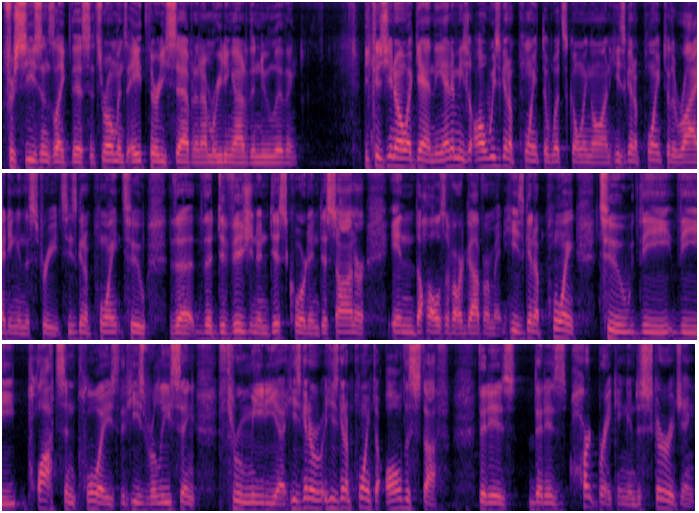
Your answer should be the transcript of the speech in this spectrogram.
for seasons like this. It's Romans 8:37 and I'm reading out of the New Living. Because, you know, again, the enemy's always going to point to what's going on. He's going to point to the rioting in the streets. He's going to point to the, the division and discord and dishonor in the halls of our government. He's going to point to the, the plots and ploys that he's releasing through media. He's going to, he's going to point to all the stuff that is, that is heartbreaking and discouraging.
